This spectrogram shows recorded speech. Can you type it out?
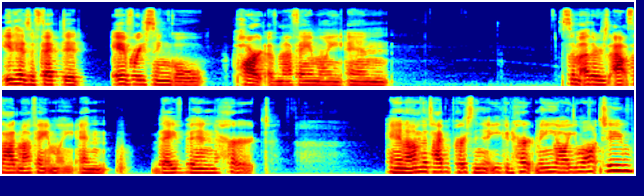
it has affected every single part of my family and some others outside my family and they've been hurt. And I'm the type of person that you can hurt me all you want to,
